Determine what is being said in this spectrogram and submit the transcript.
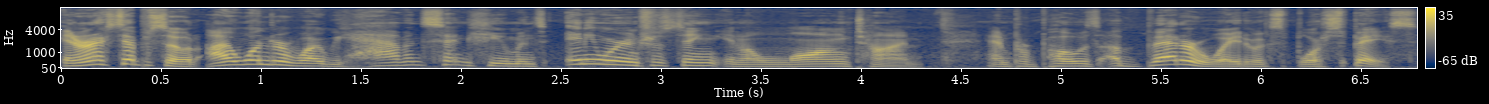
In our next episode, I wonder why we haven't sent humans anywhere interesting in a long time and propose a better way to explore space,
